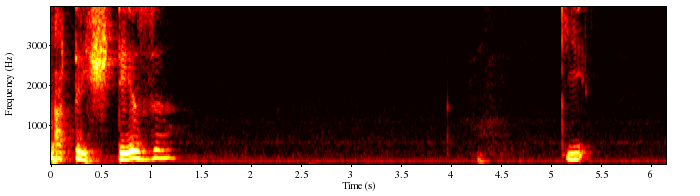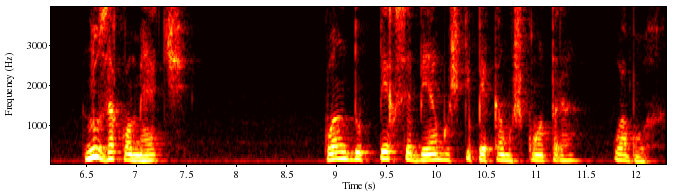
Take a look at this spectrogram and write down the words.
a tristeza que nos acomete quando percebemos que pecamos contra o amor.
